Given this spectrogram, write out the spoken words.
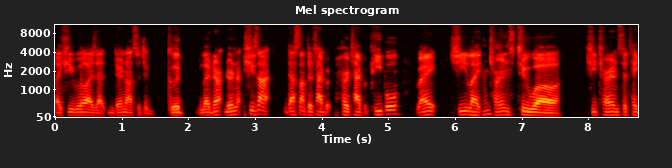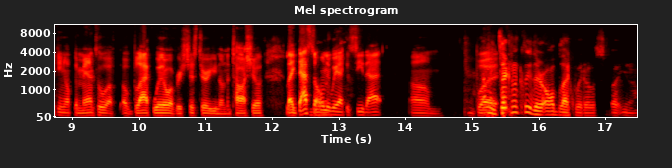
like she realized that they're not such a good like they're not, they're not she's not that's not their type of her type of people, right? She like Mhm. turns to uh she turns to taking up the mantle of, of Black Widow of her sister, you know, Natasha. Like that's the Yeah. only way I could see that. Um, but I mean, technically they're all Black Widows, but you know,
